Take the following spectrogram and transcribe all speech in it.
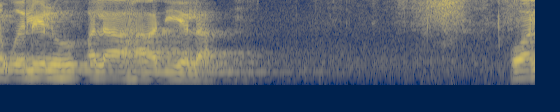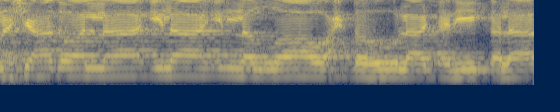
يضلله فلا هادي له. ونشهد أن لا إله إلا الله وحده لا شريك له.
